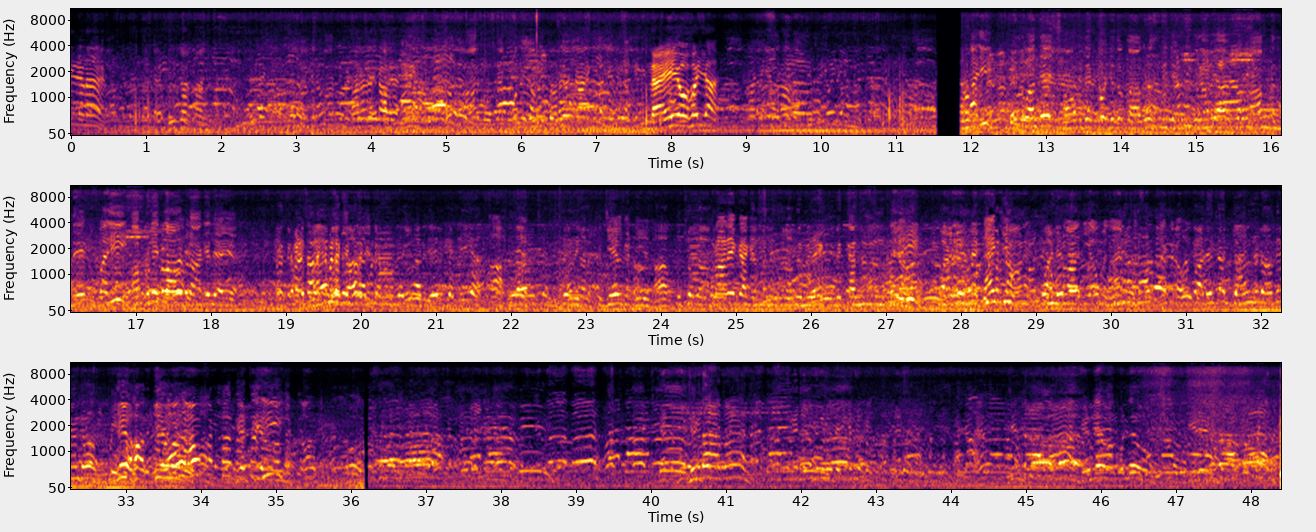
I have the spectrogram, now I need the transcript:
ਨਹੀਂ ਉਹੋ ਹੀ ਆ। ਆਂਦੇ ਆ ਸ਼ੌਂਕ ਦੇਖੋ ਜਦੋਂ ਕਾਂਗਰਸ ਦੀ ਚੜ੍ਹਦੀ ਕਲਾ ਵੀ ਆਪ ਆਮ ਬੰਦੇ ਭਾਜੀ ਆਪਣੇ ਕੋਲ ਬਣਾ ਕੇ ਲਿਆਏ ਆ। ਜੇਲ੍ਹ ਕੱਢੀ ਹੈ ਹਾਂ ਪੁੱਛੋ ਪੁਰਾਣੇ ਕਾਗਜ਼ ਮੇਰੇ ਥੈਂਕ ਯੂ ਤੁਹਾਡੇ ਨਾਲ ਜੀ ਆਓ ਮਿਲਣਾ ਤੁਹਾਡੇ ਤਾਂ ਜਾਨ ਲੜਾ ਦੇਵਾਂਗਾ ਜੇ ਹਾਰ ਕੇ ਆਓ ਜਿੱਤ ਜਾਵਾਂਗਾ ਤੁਹਾਨੂੰ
